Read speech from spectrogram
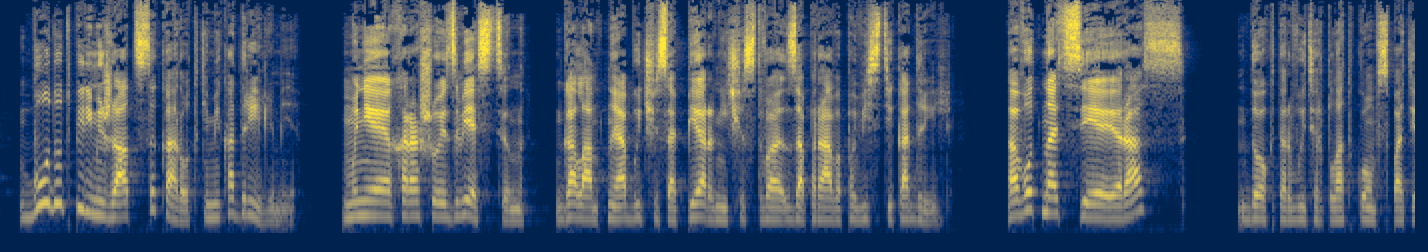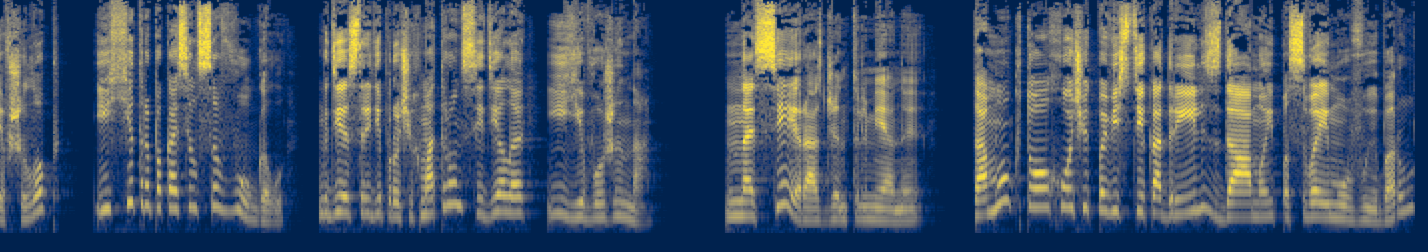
— будут перемежаться короткими кадрилями. Мне хорошо известен галантный обычай соперничества за право повести кадриль. А вот на сей раз доктор вытер платком вспотевший лоб и хитро покосился в угол, где среди прочих матрон сидела и его жена. «На сей раз, джентльмены, тому, кто хочет повести кадриль с дамой по своему выбору,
